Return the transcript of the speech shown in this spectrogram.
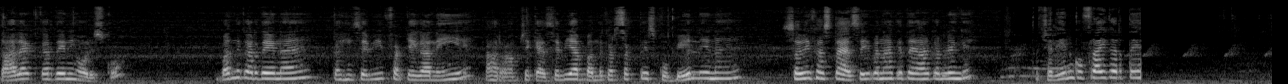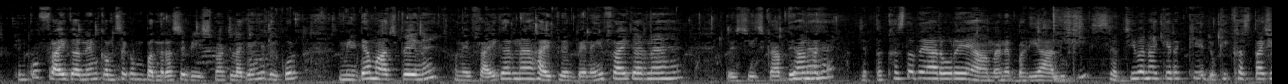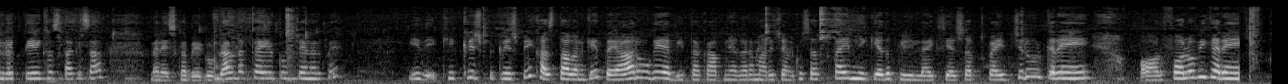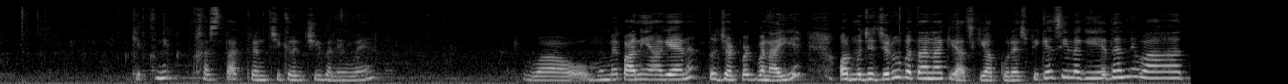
दाल ऐड कर देनी और इसको बंद कर देना है। कहीं से भी फटेगा नहीं है आराम से कैसे भी आप बंद कर सकते हैं। इसको बेल लेना है। सभी खस्ता ऐसे ही बना के तैयार कर लेंगे। तो चलिए इनको फ्राई करते हैं। इनको फ्राई करने में कम से कम 15 से 20 मिनट लगेंगे। बिल्कुल मीडियम आँच पे इन्हें हमें फ्राई करना है। हाई फ्लेम पे नहीं फ्राई करना है। तो इस चीज़ का आप ध्यान रखें। जब तक खस्ता तैयार हो रहे हैं यहाँ मैंने बढ़िया आलू की सब्ज़ी बना के रखी है जो कि खस्ता की लगती है खस्ता के साथ। मैंने इसका वीडियो डाल रखा है यूट्यूब चैनल पे। ये देखिए, क्रिस्पी क्रिस्पी खस्ता बन के तैयार हो गए अभी तक आपने अगर हमारे चैनल को सब्सक्राइब नहीं किया तो प्लीज़ लाइक शेयर सब्सक्राइब ज़रूर करें और फॉलो भी करें। कितने खस्ता क्रंची क्रंची बने हुए हैं। वाह मुँह में पानी आ गया है ना? तो झटपट बनाइए और मुझे ज़रूर बताना कि आज की आपको रेसिपी कैसी लगी है। धन्यवाद।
